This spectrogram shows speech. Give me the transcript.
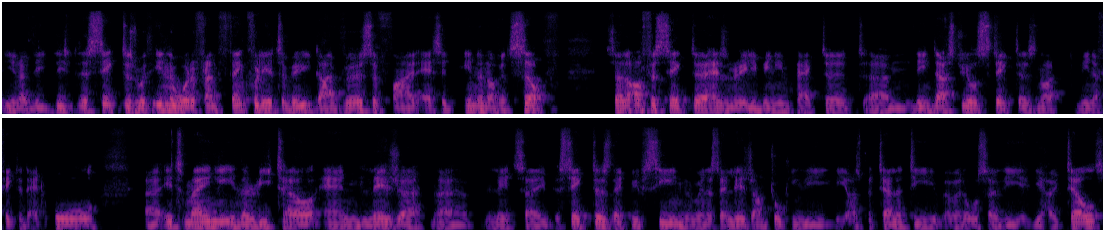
you know, the, the, the, sectors within the waterfront, thankfully, it's a very diversified asset in and of itself. So the office sector hasn't really been impacted. Um, the industrial sector has not been affected at all. Uh, it's mainly in the retail and leisure, uh, let's say, sectors that we've seen. When I say leisure, I'm talking the, the hospitality, but also the, the hotels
